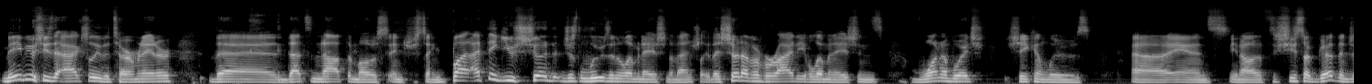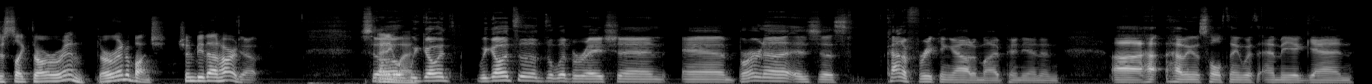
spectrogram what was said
maybe if she's actually the Terminator, then that's not the most interesting. But I think you should just lose an elimination eventually. They should have a variety of eliminations, one of which she can lose. Uh, and you know, if she's so good, then just like throw her in, throw her in a bunch. Shouldn't be that hard. yeah so Anyway. we go in we go into the deliberation and berna is just kind of freaking out in my opinion and uh, ha- having this whole thing with emmy again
